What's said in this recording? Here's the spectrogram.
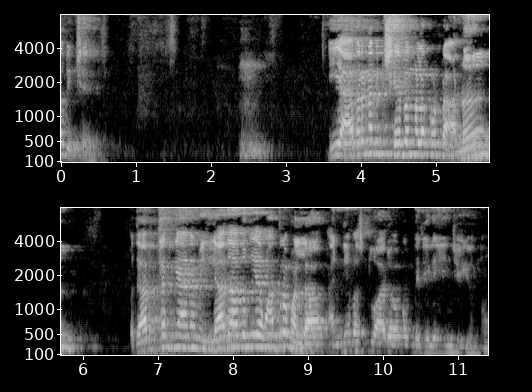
അത് വിക്ഷേപം. ഈ ആവരണ വിക്ഷേപങ്ങളെ കൊണ്ടാണ് പദാർത്ഥജ്ഞാനം ഇല്ലാതാവുക മാത്രമല്ല അന്യവസ്തു ആരോപം വരികയും ചെയ്യുന്നു.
